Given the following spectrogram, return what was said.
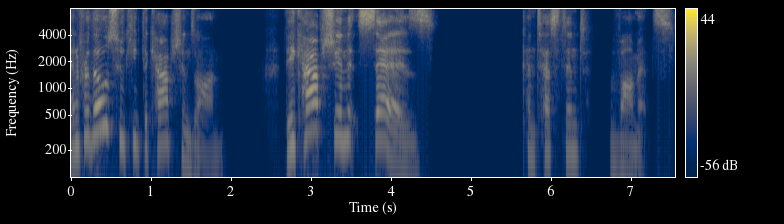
And for those who keep the captions on, the caption says contestant vomits.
